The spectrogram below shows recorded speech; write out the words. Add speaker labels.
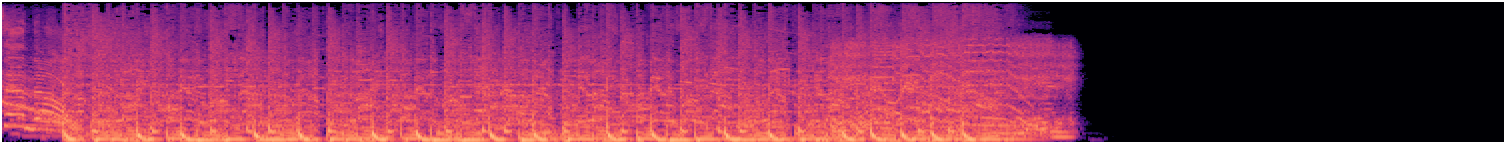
Speaker 1: Stand up.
